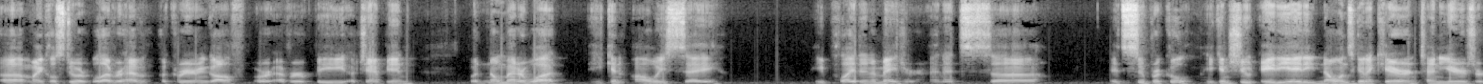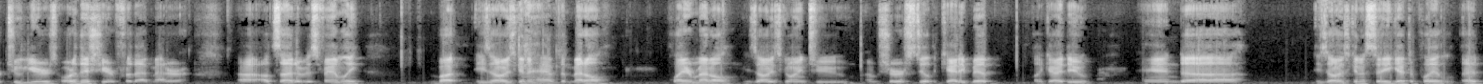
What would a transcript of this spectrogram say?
uh, Michael Stewart will ever have a career in golf or ever be a champion, but no matter what, he can always say he played in a major, and it's uh, it's super cool. He can shoot 80 80. No one's going to care in 10 years or two years or this year for that matter, uh, outside of his family. But he's always going to have the medal, player medal. He's always going to, I'm sure, steal the caddy bib like I do. And uh, he's always going to say he got to play at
